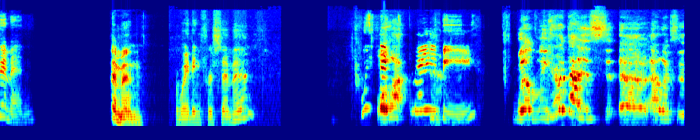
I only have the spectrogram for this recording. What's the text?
Simon. Simon. We're waiting for Simon? We think well, I, maybe. Well, we heard that is uh, Alex is,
